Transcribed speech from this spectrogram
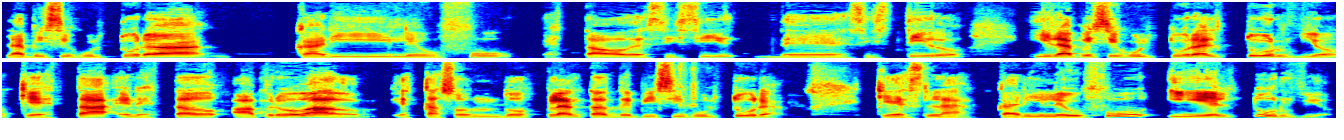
la piscicultura Carileufú, estado desistido, y la piscicultura El Turbio, que está en estado aprobado. Estas son dos plantas de piscicultura, que es la Carileufú y el Turbio.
